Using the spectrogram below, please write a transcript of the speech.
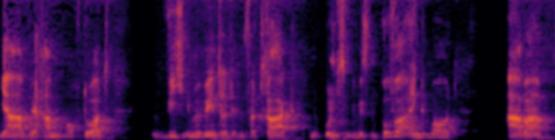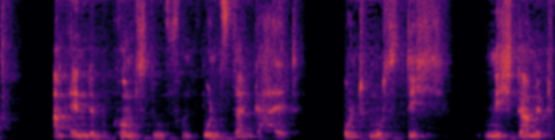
Ja, wir haben auch dort wie ich eben erwähnt hatte, im Vertrag uns einen gewissen Puffer eingebaut, aber am Ende bekommst du von uns dein Gehalt und musst dich nicht damit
